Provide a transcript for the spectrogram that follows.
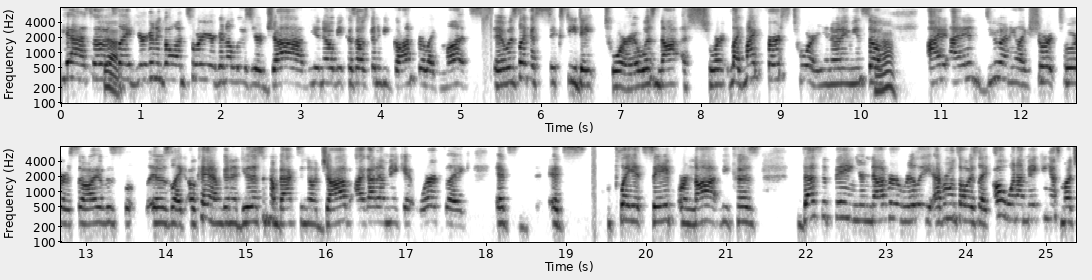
Yeah, so it Yeah. was like you're gonna go on tour, you're gonna lose your job, you know, because I was gonna be gone for like months. It was like a 60 date tour. It was not a short, like my first tour, you know what I mean? So Yeah. I, I didn't do any like short tours. So I was it was like, okay, I'm gonna do this and come back to no job. I gotta make it work. Like it's it's play it safe or not because that's the thing. You're never really everyone's always like, oh, when I'm making as much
